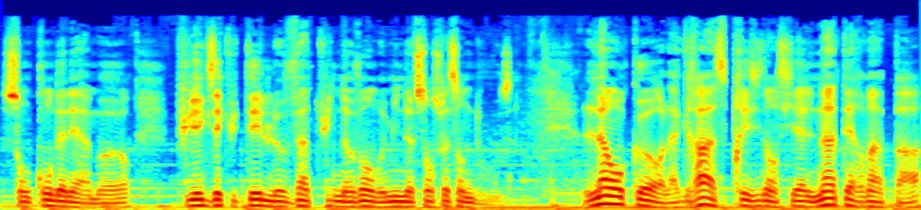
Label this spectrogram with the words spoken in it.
sont condamnés à mort, puis exécutés le 28 novembre 1972. Là encore, la grâce présidentielle n'intervint pas,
